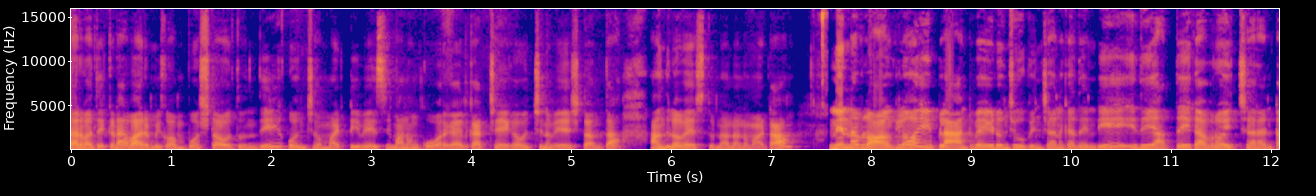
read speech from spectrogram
తర్వాత ఇక్కడ వర్మి కంపోస్ట్ అవుతుంది. కొంచెం మట్టి వేసి మనం కూరగాయలు కట్ చేయగా వచ్చిన వేస్ట్ అంతా అందులో వేస్తున్నాను అనమాట నిన్న వ్లాగ్లో ఈ ప్లాంట్ వేయడం చూపించాను కదండి. ఇది అత్తయ్యకి ఎవరో ఇచ్చారంట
